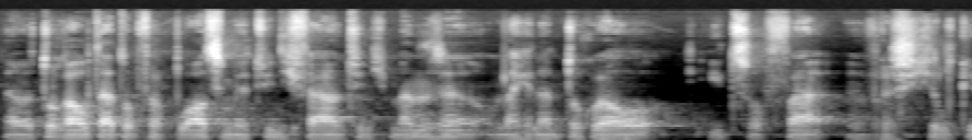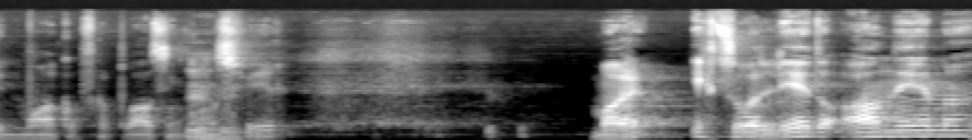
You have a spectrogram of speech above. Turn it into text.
dat we toch altijd op verplaatsing met 20, 25 mensen zijn, omdat je dan toch wel iets of een verschil kunt maken op verplaatsing van de sfeer. Maar echt zo leden aannemen,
